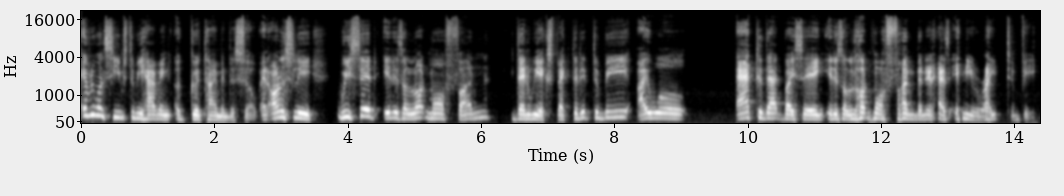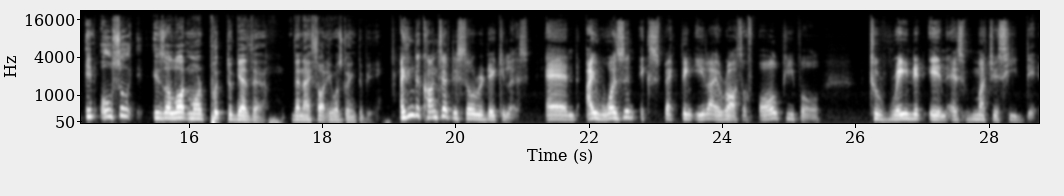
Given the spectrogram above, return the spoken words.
Everyone seems to be having a good time in this film. And honestly, we said it is a lot more fun than we expected it to be. I will add to that by saying it is a lot more fun than it has any right to be. It also is a lot more put together than I thought it was going to be. I think the concept is so ridiculous. And I wasn't expecting Eli Roth, of all people, to rein it in as much as he did.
